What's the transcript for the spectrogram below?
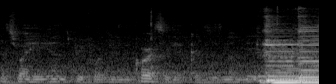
That's why he ends before doing the chorus again, because there's no need.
